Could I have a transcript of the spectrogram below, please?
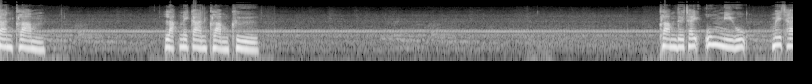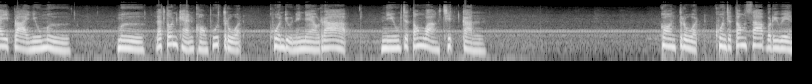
การคลำหลักในการคลำคือ คลำโดยใช้อุ้งนิ้ว ไม่ใช่ปลายนิ้วมือ มือและต้นแขนของผู้ตรวจควรอยู่ในแนวราบ นิ้วจะต้องวางชิดกัน ก่อนตรวจควรจะต้องทราบบริเวณ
